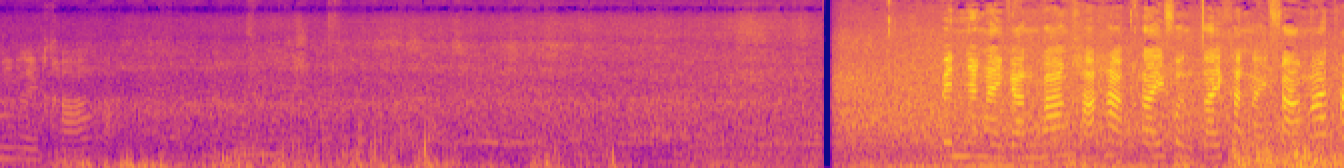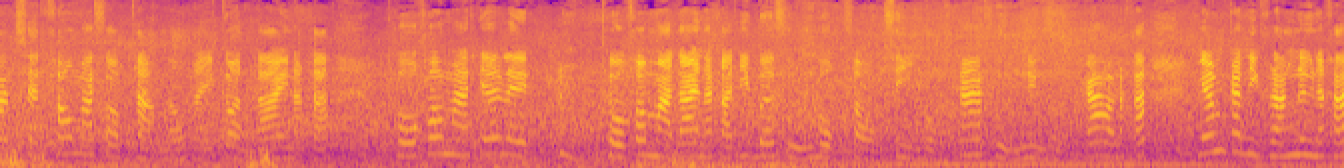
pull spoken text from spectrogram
นี่เลยค่ะ เป็นยังไงกันบ้างคะ หากใครสนใจคันไหนสามารถทักแชทเข้า เลยโทรเข้ามาได้นะคะ ที่เบอร์ 0624650169 นะคะ ย้ำกันอีกครั้งหนึ่งนะคะ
